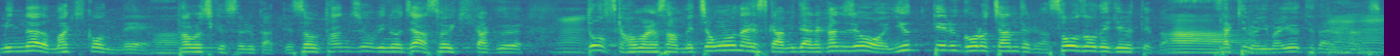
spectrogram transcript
みんなで巻き込んでうん楽しくするかってその誕生日のじゃあそういう企画、どうすか誉さんめっちゃおもろないですかみたいな感じを言ってるゴロちゃんっていうのが想像できるっていうかさっきの今言ってたような話。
